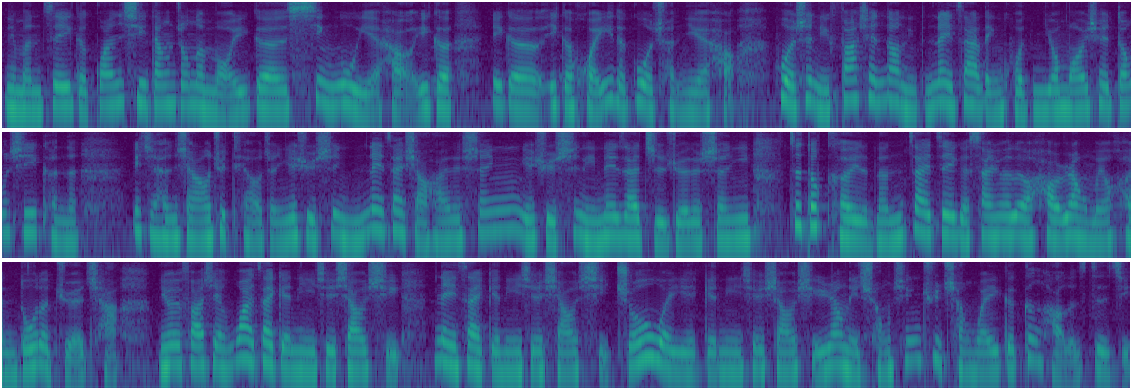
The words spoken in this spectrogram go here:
你们这个关系当中的某一个信物也好，一个一个一个回忆的过程也好，或者是你发现到你的内在灵魂有某一些东西可能。一直很想要去调整，也许是你内在小孩的声音，也许是你内在直觉的声音，这都可以能在这个三月六号让我们有很多的觉察。你会发现外在给你一些消息，内在给你一些消息，周围也给你一些消息，让你重新去成为一个更好的自己。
